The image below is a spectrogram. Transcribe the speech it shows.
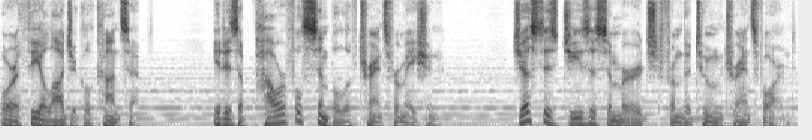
or a theological concept. It is a powerful symbol of transformation. Just as Jesus emerged from the tomb transformed,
